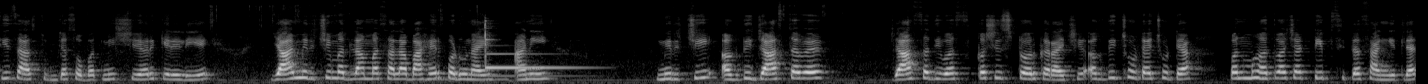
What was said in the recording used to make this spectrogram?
तीच आज तुमच्यासोबत मी शेअर केलेली आहे. या मिरचीमधला मसाला बाहेर पडू नये आणि मिरची अगदी जास्त वेळ जास्त दिवस कशी स्टोअर करायची? अगदी छोट्या छोट्या पण महत्त्वाच्या टिप्स इथं सांगितल्यात.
